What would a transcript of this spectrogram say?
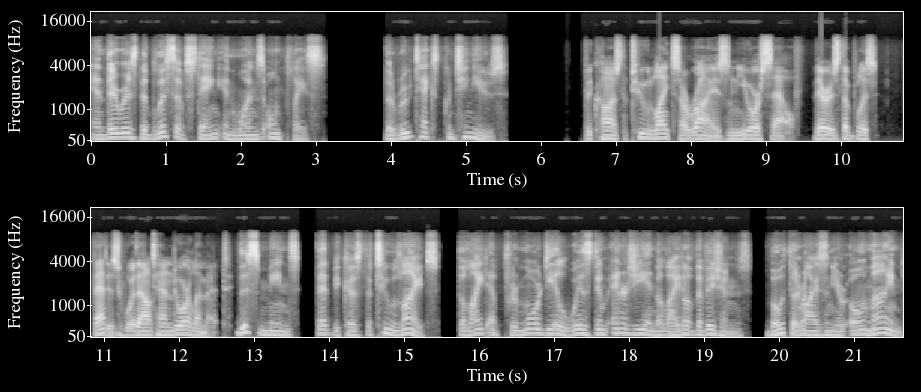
and there is the bliss of staying in one's own place. The root text continues. Because the two lights arise in yourself, there is the bliss that is without end or limit. This means that because the two lights, the light of primordial wisdom energy and the light of the visions, both arise in your own mind,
